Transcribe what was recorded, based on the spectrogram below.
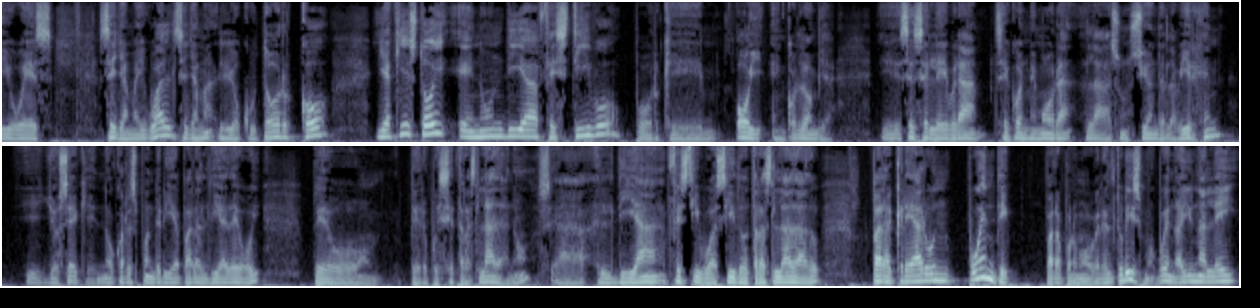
iOS. Se llama igual, se llama Locutorco. Y aquí estoy en un día festivo porque hoy en Colombia eh, se celebra, se conmemora la Asunción de la Virgen. Y yo sé que no correspondería para el día de hoy, pero pero pues se traslada, ¿no? O sea, el día festivo ha sido trasladado para crear un puente para promover el turismo. Bueno, hay una ley,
